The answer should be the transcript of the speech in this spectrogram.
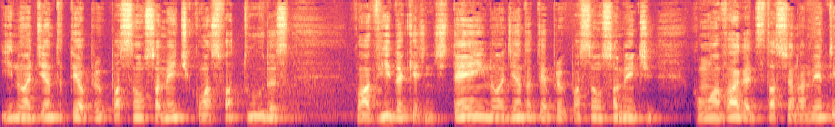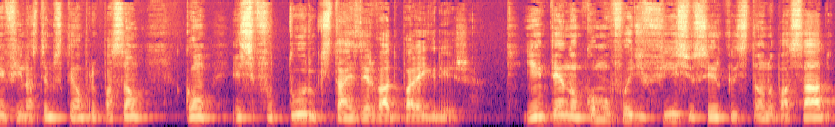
E não adianta ter a preocupação somente com as faturas, com a vida que a gente tem, não adianta ter a preocupação somente com uma vaga de estacionamento, enfim, nós temos que ter uma preocupação com esse futuro que está reservado para a igreja. E entendam como foi difícil ser cristão no passado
